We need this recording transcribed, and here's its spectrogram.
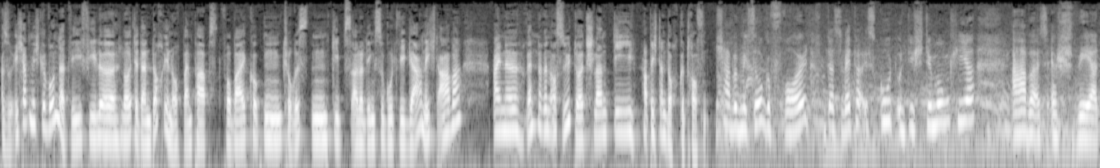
Also ich habe mich gewundert, wie viele Leute dann doch hier noch beim Papst vorbeigucken. Touristen gibt's allerdings so gut wie gar nicht, aber eine Rentnerin aus Süddeutschland, die habe ich dann doch getroffen. Ich habe mich so gefreut. Das Wetter ist gut und die Stimmung hier, aber es erschwert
